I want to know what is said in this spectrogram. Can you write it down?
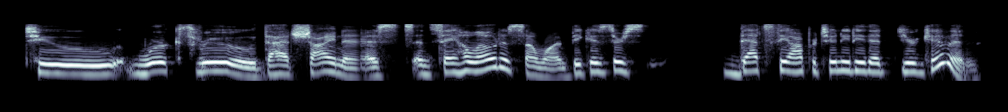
to work through that shyness and say hello to someone because there's that's the opportunity that you're given.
